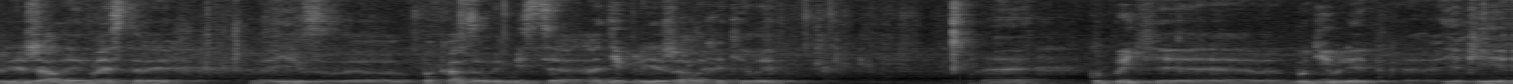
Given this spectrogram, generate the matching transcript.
Приїжджали інвестори, їх показували місця. Одні приїжджали, хотіли купити будівлі, які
